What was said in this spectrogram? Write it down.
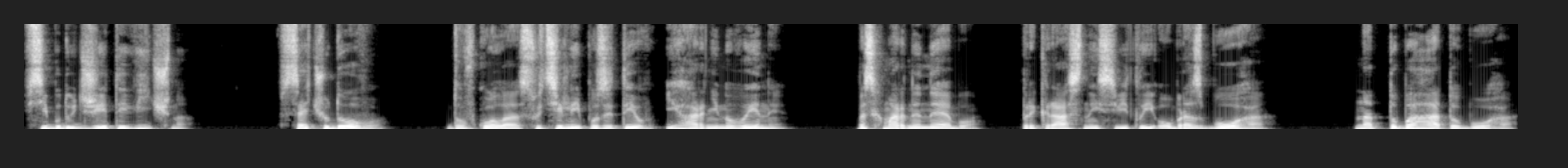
всі будуть жити вічно. Все чудово. Довкола суцільний позитив і гарні новини, безхмарне небо, прекрасний світлий образ Бога. Надто багато Бога.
